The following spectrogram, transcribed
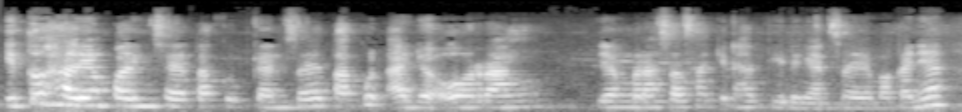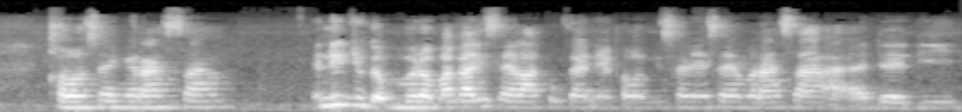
itu hal yang paling saya takutkan. Saya takut ada orang yang merasa sakit hati dengan saya. Makanya kalau saya ngerasa ini juga beberapa kali saya lakukan ya kalau misalnya saya merasa ada di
